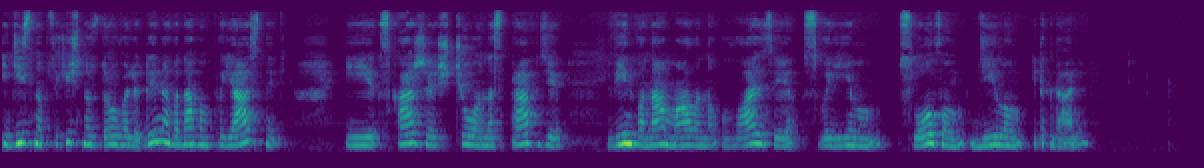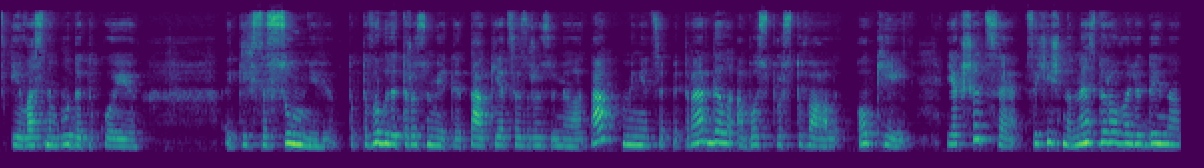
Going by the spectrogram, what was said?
І дійсно психічно здорова людина вона вам пояснить і скаже, що насправді він, вона мала на увазі своїм словом, ділом і так далі. І у вас не буде такої якихось сумнівів. Тобто ви будете розуміти, так, я це зрозуміла так, мені це підтвердили або спростували. Окей. Якщо це психічно нездорова людина,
